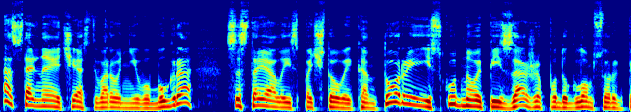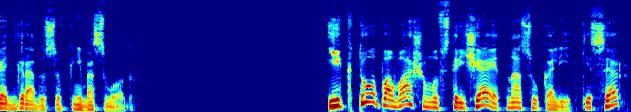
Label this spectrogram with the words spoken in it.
Остальная часть Вороньего бугра состояла из почтовой конторы и скудного пейзажа под углом 45 градусов к небосводу. «И кто, по-вашему, встречает нас у калитки, сэр?»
